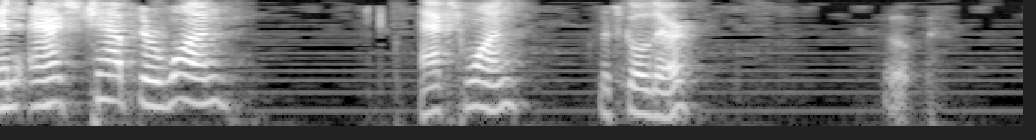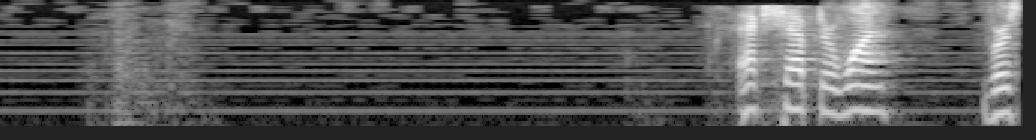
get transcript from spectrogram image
in Acts chapter 1. Acts 1. Let's go there. Acts chapter 1, verse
